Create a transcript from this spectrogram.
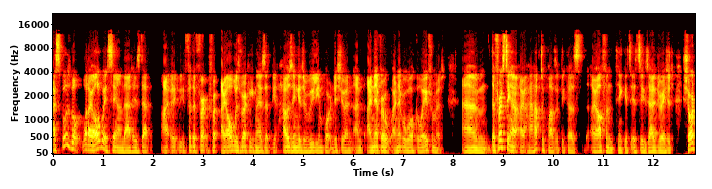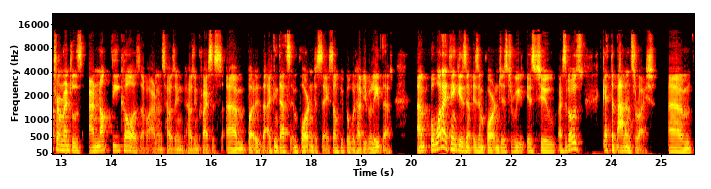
I suppose what, what I always say on that is that I for the for, I always recognize that housing is a really important issue and, and I never I never walk away from it. Um, the first thing I, I have to posit because I often think it's it's exaggerated. Short term rentals are not the cause of Ireland's housing housing crisis. Um, but I think that's important to say. Some people would have you believe that. Um, but what I think is is important is to re, is to I suppose get the balance right. Um,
